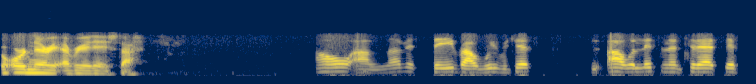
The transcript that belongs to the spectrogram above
the ordinary everyday stuff. Oh, I love it, Steve. Uh, we were just I was listening to that this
